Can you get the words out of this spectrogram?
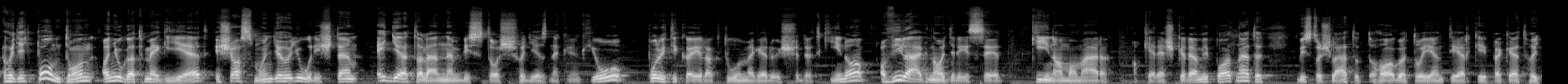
hogy egy ponton a nyugat megijed, és azt mondja, hogy úristen, egyáltalán nem biztos, hogy ez nekünk jó, politikailag túl megerősödött Kína, a világ nagy részét Kína ma már a kereskedelmi partner, tehát biztos látott a hallgató ilyen térképeket, hogy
